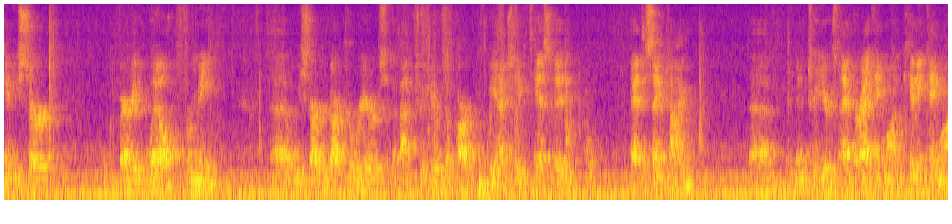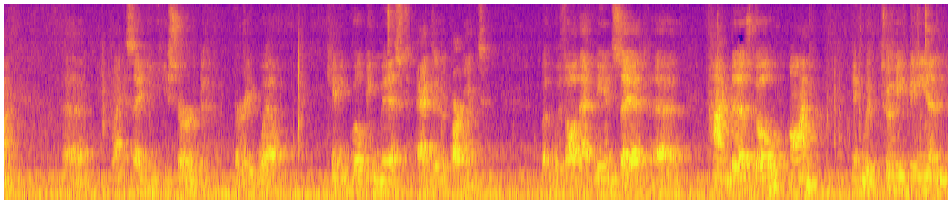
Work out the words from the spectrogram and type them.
Kenny served very well for me. Uh, We started our careers about two years apart. We actually tested at the same time. Uh, And then two years after I came on, Kenny came on. Uh, Like I say, he, he served very well. Kenny at the department. But with all that being said, uh, time does go on. And with Toomey being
